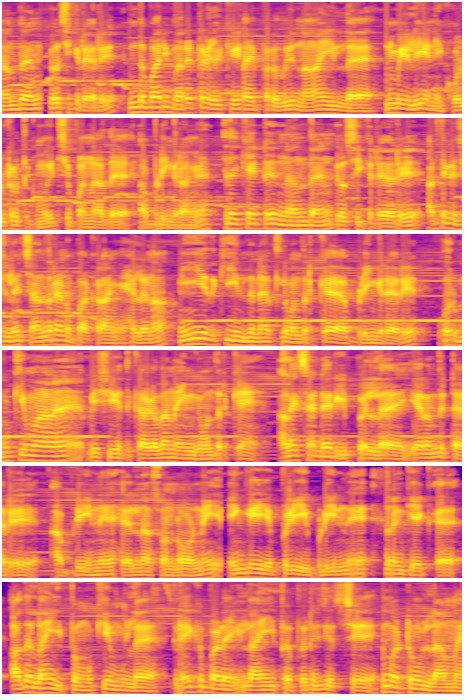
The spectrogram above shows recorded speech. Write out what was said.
நந்தன் யோசிக்கிறாரு இந்த மாதிரி மிரட்டலுக்கு பயப்படுறது நான் இல்லை. உண்மையிலேயே என்னை கொல்றதுக்கு முயற்சி பண்ணாத அப்படிங்கிறாங்க. இதை கேட்டு நந்தன் யோசிக்கிறாரு அடுத்த கட்சியில சந்திரனை பார்க்குறாங்க ஹெலனா. நீ எதுக்கு இந்த நேரத்தில் வந்திருக்க? அப்படிங்கிறாரு. ஒரு முக்கியமான விஷயத்துக்காக தான் நான் இங்கே வந்திருக்கேன். அலெக்சாண்டர் இப்போ இல்லை இறந்துட்டாரு அப்படின்னு ஹெலன் சொன்ன உடனே எங்கே எப்படி இப்படின்னு சந்திரன் கேட்க அதெல்லாம் இப்போ முக்கியம் இல்லை. கிரேக்க படையெல்லாம் இப்போ பிரிஞ்சிருச்சு. இது மட்டும் இல்லாம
